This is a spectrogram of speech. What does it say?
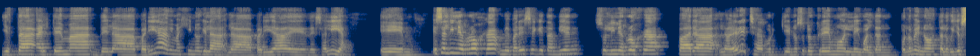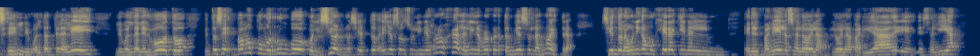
y está el tema de la paridad, me imagino que la, la paridad de, de salida. Eh, esas líneas rojas me parece que también son líneas rojas para la derecha, porque nosotros creemos en la igualdad, por lo menos hasta lo que yo sé, en la igualdad ante la ley, la igualdad en el voto. Entonces, vamos como rumbo colisión, ¿no es cierto? Ellos son sus líneas rojas, las líneas rojas también son las nuestras. Siendo la única mujer aquí en el, en el panel, o sea, lo de la, lo de la paridad de, de salida,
